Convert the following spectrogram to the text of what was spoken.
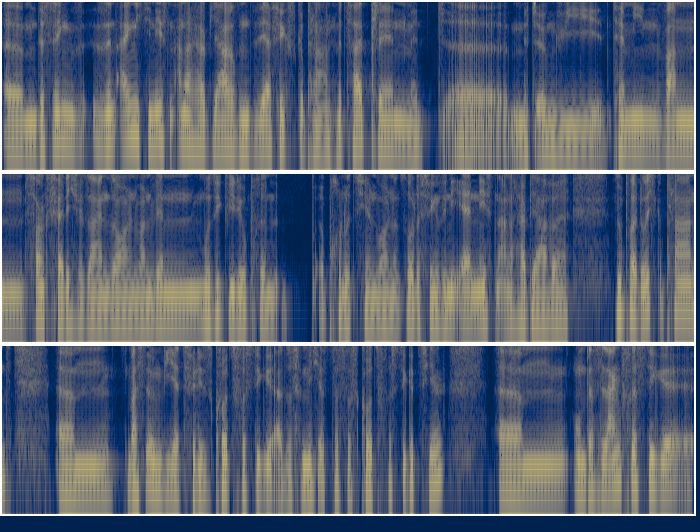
ähm, deswegen sind eigentlich die nächsten anderthalb Jahre sind sehr fix geplant mit Zeitplänen, mit äh, mit irgendwie Terminen, wann Songs fertig sein sollen, wann wir ein Musikvideo pr produzieren wollen und so. Deswegen sind die eher nächsten anderthalb Jahre super durchgeplant. Ähm, was irgendwie jetzt für dieses kurzfristige, also für mich ist das das kurzfristige Ziel. Ähm, und das langfristige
